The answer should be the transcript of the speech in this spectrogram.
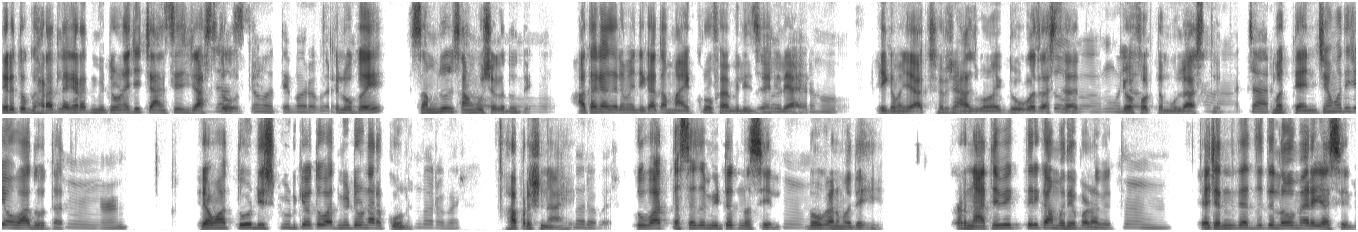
तरी तो घरातल्या घरात मिटवण्याचे चान्सेस जास्त होते. बरोबर. ते लोक हे समजून सांगू हो, शकत होते. आता काय झालं माहिती का? आता मायक्रो फॅमिलीज झालेल्या आहेत. हो. ठीक आहे म्हणजे अक्षरशः हजबंड वाईफ दोघच असतात किंवा फक्त मुलं असतात. मग त्यांच्यामध्ये जेव्हा वाद होतात तेव्हा तो डिस्प्यूट किंवा तो वाद मिटवणार कोण? बरोबर. हा प्रश्न आहे. बरोबर. तो वाद तसा जर मिटत नसेल दोघांमध्येही तर नातेवाईक तरी का मध्ये पडावेत? त्याच्यातनं त्यात जर ते लव्ह मॅरेज असेल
